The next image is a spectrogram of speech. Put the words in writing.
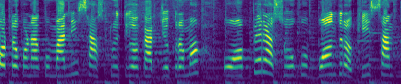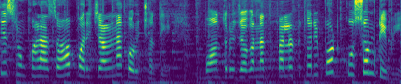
କଟକଣାକୁ ମାନି ସାଂସ୍କୃତିକ କାର୍ଯ୍ୟକ୍ରମ ଓ ଅପେରା ଶୋକୁ ବନ୍ଦ ରଖି ଶାନ୍ତି ଶୃଙ୍ଖଳା ସହ ପରିଚାଳନା କରୁଛନ୍ତି ବନ୍ଦରୁ ଜଗନ୍ନାଥ ପାଲଟଙ୍କ ରିପୋର୍ଟ କୁସୁମ ଟିଭି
